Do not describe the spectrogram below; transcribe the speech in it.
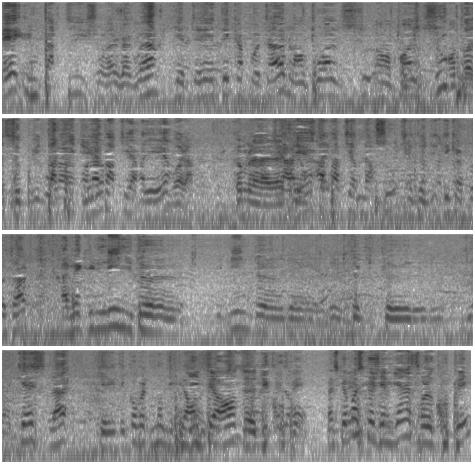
et une partie sur la Jaguar qui était décapotable en toile, sou- en toile souple, en toile souple, une pour la- partie pour la partie arrière. Voilà. Comme la, la Triumph à partir de l'arceau qui était dé- décapotable, avec une ligne de ligne de, de- de- de- de- de la caisse là qui était complètement différente. différente les du coupé. Parce que moi ce que j'aime bien sur le coupé,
